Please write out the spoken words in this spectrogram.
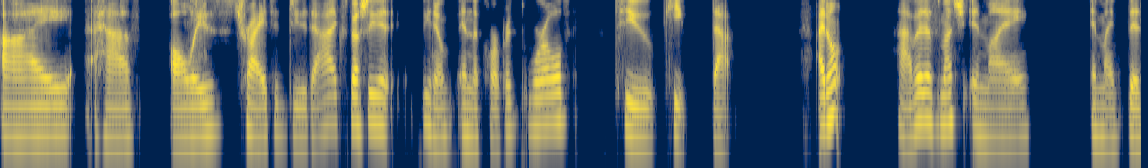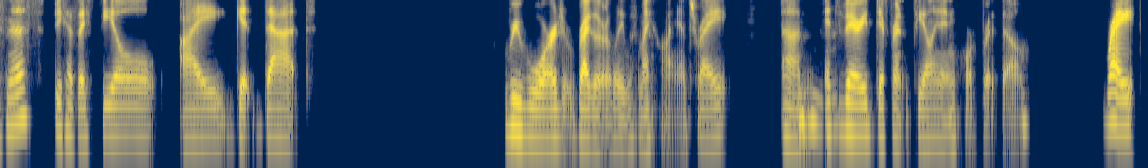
I have always tried to do that, especially, you know, in the corporate world to keep that. I don't have it as much in my in my business because I feel I get that reward regularly with my clients, right? Um, Mhm. it's very different feeling in corporate though. Right.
